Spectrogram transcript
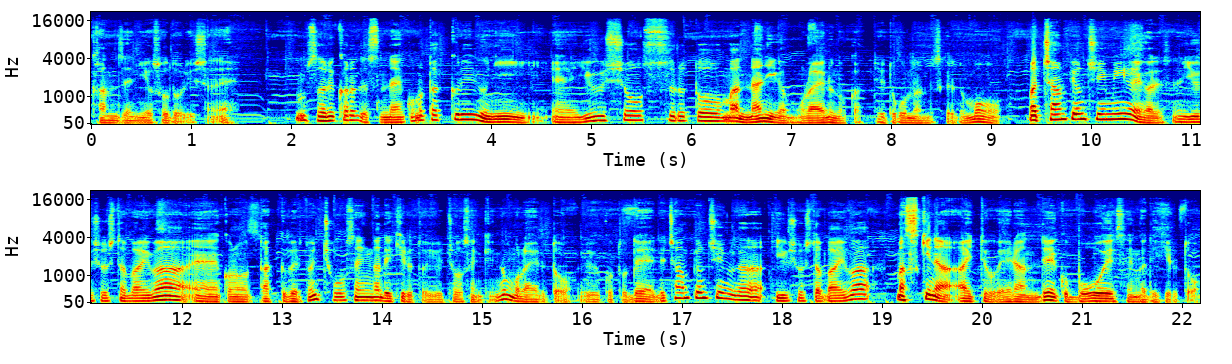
完全に予想通りでしたね。それからですね、このタックリーグに、えー、優勝すると、まあ、何がもらえるのかっていうところなんですけれども、まあ、チャンピオンチーム以外がですね、優勝した場合は、えー、このタックベルトに挑戦ができるという挑戦権がもらえるということで、で、チャンピオンチームが優勝した場合は、まあ、好きな相手を選んで、こう、防衛戦ができると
